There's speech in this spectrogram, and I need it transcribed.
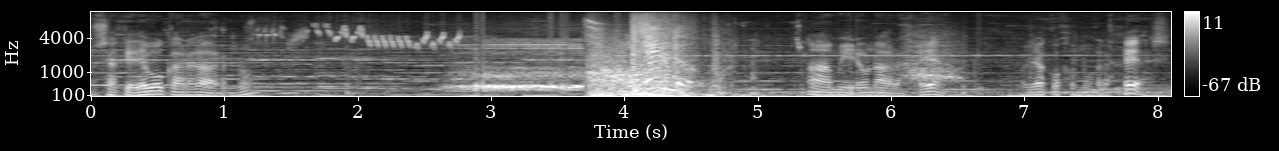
O sea que debo cargar, ¿no? Ah, mira, una grajea. Pues ya cogemos grajeas.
